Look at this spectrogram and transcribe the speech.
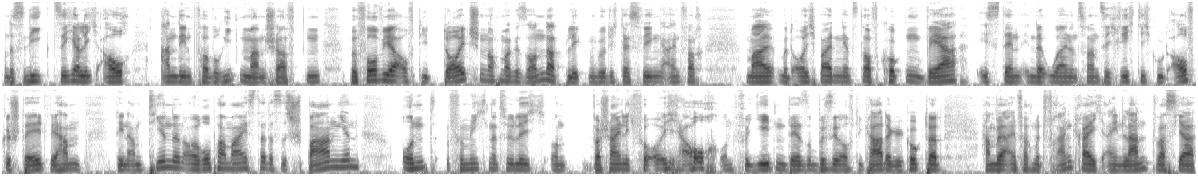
Und es liegt sicherlich auch an den Favoritenmannschaften. Bevor wir auf die Deutschen nochmal gesondert blicken, würde ich deswegen einfach mal mit euch beiden jetzt drauf gucken, wer ist denn in der U21 richtig gut aufgestellt. Wir haben den amtierenden Europameister, das ist Spanien und für mich natürlich und wahrscheinlich für euch auch und für jeden, der so ein bisschen auf die Karte geguckt hat, haben wir einfach mit Frankreich ein Land, was ja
